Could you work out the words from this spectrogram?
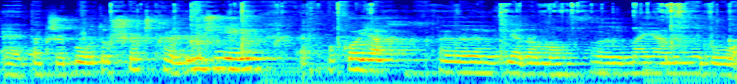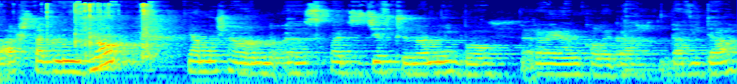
E, Także było troszeczkę luźniej. W pokojach, e, wiadomo, w Miami nie było aż tak luźno. Ja musiałam e, spać z dziewczynami, bo Ryan, kolega Dawida,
